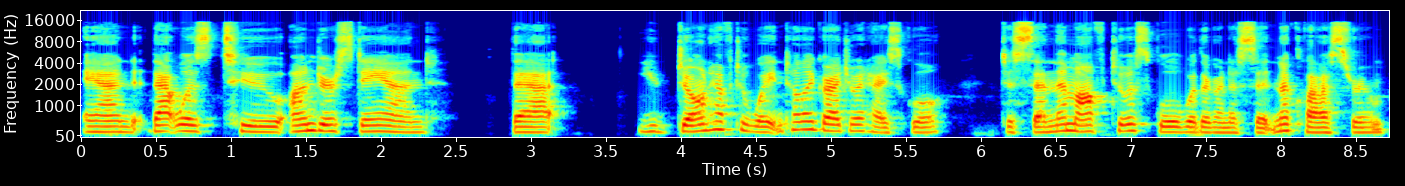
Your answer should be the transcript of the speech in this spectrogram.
And that was to understand that you don't have to wait until they graduate high school to send them off to a school where they're going to sit in a classroom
